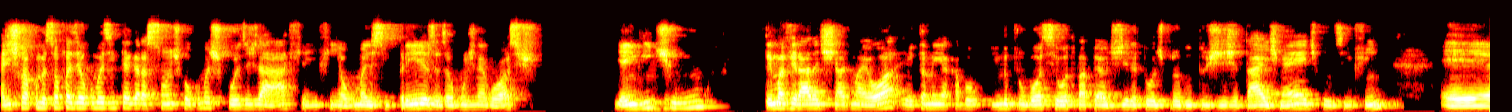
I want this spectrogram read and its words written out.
A gente já começou a fazer algumas integrações com algumas coisas da AFIA, enfim, algumas empresas, alguns negócios. E aí em 21 uhum. tem uma virada de chave maior. Eu também acabo indo para um esse outro papel de diretor de produtos digitais médicos, enfim. É...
